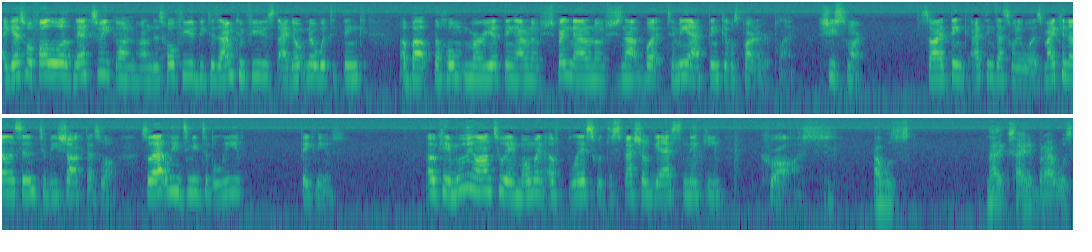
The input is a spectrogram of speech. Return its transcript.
I guess we'll follow up next week on, on this whole feud because I'm confused. I don't know what to think about the whole Maria thing. I don't know if she's pregnant. I don't know if she's not. But to me, I think it was part of her plan. She's smart. So I think I think that's what it was. Mike Kanellis seemed to be shocked as well. So that leads me to believe fake news. Okay, moving on to a moment of bliss with the special guest Nikki Cross. I was not excited, but I was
